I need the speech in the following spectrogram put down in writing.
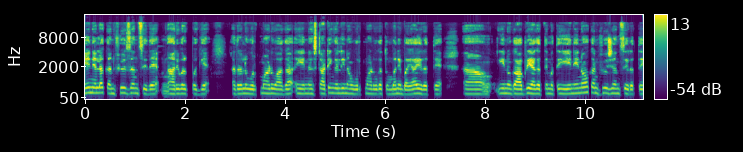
ಏನೆಲ್ಲ ಕನ್ಫ್ಯೂಸನ್ಸ್ ಇದೆ ಆರಿ ವರ್ಕ್ ಬಗ್ಗೆ ಅದರಲ್ಲೂ ವರ್ಕ್ ಮಾಡುವಾಗ, ಏನು ಸ್ಟಾರ್ಟಿಂಗಲ್ಲಿ ನಾವು ವರ್ಕ್ ಮಾಡುವಾಗ ತುಂಬಾ ಭಯ ಇರುತ್ತೆ. ಏನು ಗಾಬರಿ ಆಗುತ್ತೆ ಮತ್ತು ಏನೇನೋ ಕನ್ಫ್ಯೂಷನ್ಸ್ ಇರುತ್ತೆ,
